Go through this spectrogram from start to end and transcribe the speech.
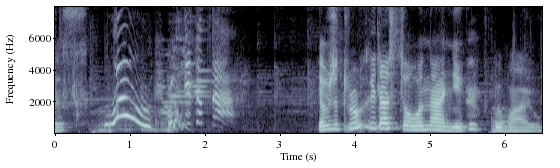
Єс. Я вже другий раз цього нані вбиваю.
